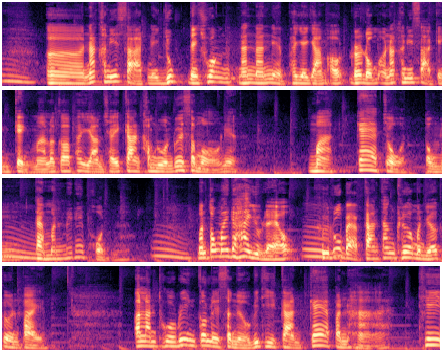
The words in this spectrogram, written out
อืมเอ่อนักคณิตศาสตร์ในยุคในช่วงนั้นๆเนี่ยพยายามเอาระดมเอานักคณิตศาสตร์เก่งๆมา แล้วก็พยายามใช้การคำนวณด้วยสมองเนี่ยมาแก้โจทย์ตรงนี้ แต่มันไม่ได้ผลนะ อืม มันต้องไม่ได้อยู่แล้ว อืม คือรูปแบบการตั้งเครื่องมันเยอะเกินไปอลันทัวริงก็เลยเสนอวิธีการแก้ปัญหาที่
